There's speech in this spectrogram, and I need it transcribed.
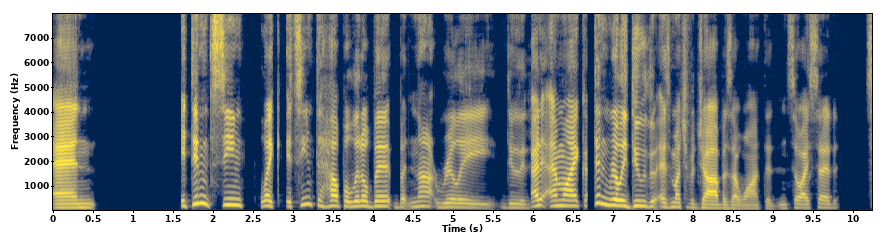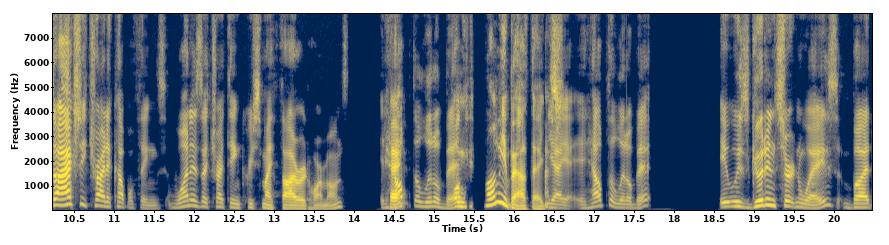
and it didn't seem like it seemed to help a little bit, but not really do the. I, am like, didn't really do the, as much of a job as I wanted. And so I said, so I actually tried a couple things. One is I tried to increase my thyroid hormones. It Okay. helped a little bit. Oh, tell me about that. Yeah, yeah, it helped a little bit. It was good in certain ways, but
